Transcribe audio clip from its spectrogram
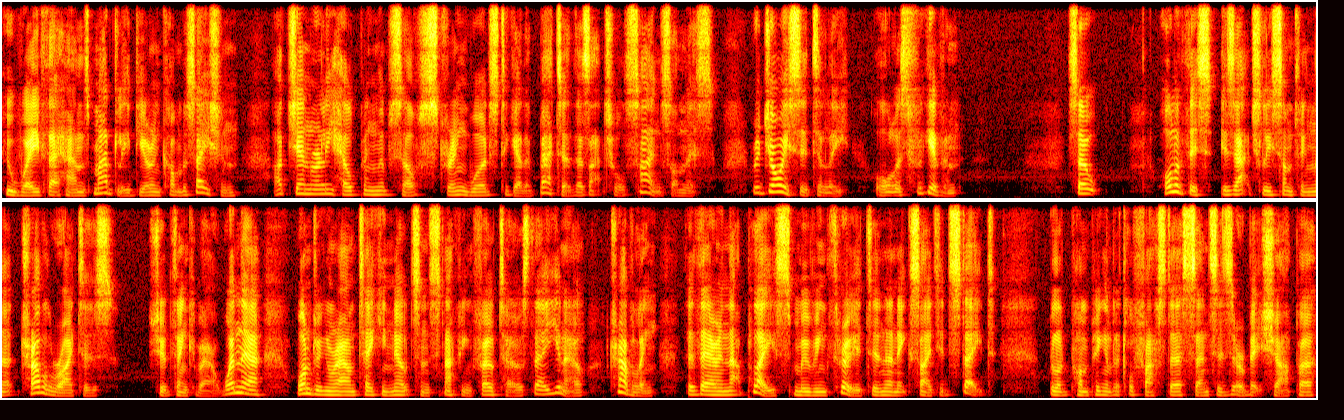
who wave their hands madly during conversation are generally helping themselves string words together better. There's actual science on this. Rejoice, Italy all is forgiven. So, all of this is actually something that travel writers should think about. When they're wandering around taking notes and snapping photos, they're, you know, travelling. They're there in that place, moving through it in an excited state. Blood pumping a little faster, senses are a bit sharper,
